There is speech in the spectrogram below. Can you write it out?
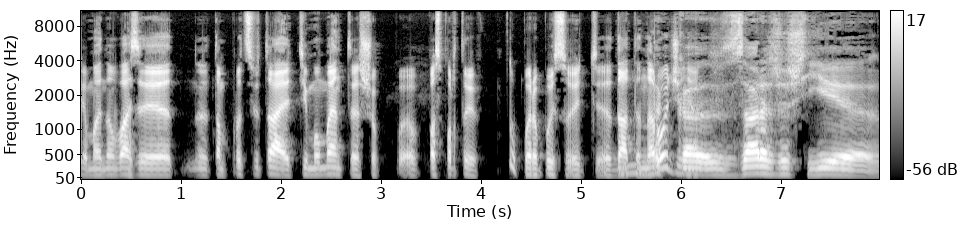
Я маю на увазі, е, там процвітають ті моменти, що е, паспорти. Ну, переписують дати ну, народження. Зараз же ж є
